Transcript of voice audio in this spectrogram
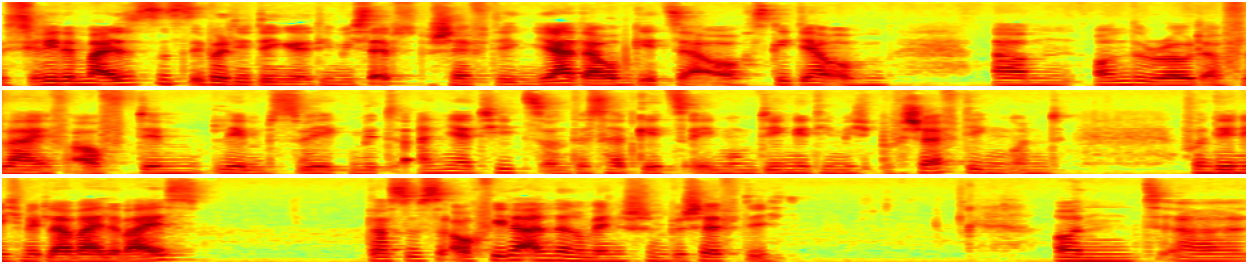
Ich rede meistens über die Dinge, die mich selbst beschäftigen. Ja, darum geht es ja auch. Es geht ja um ähm, On the Road of Life, auf dem Lebensweg mit Anja Tietz. Und deshalb geht es eben um Dinge, die mich beschäftigen und von denen ich mittlerweile weiß, dass es auch viele andere Menschen beschäftigt. Und äh,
